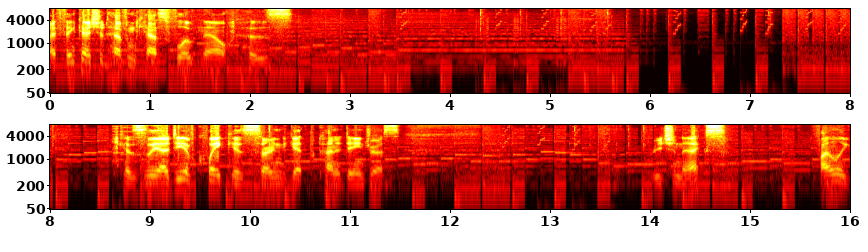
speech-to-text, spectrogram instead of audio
I think I should have him cast Float now, because... Because the idea of Quake is starting to get kind of dangerous. Region X. Finally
